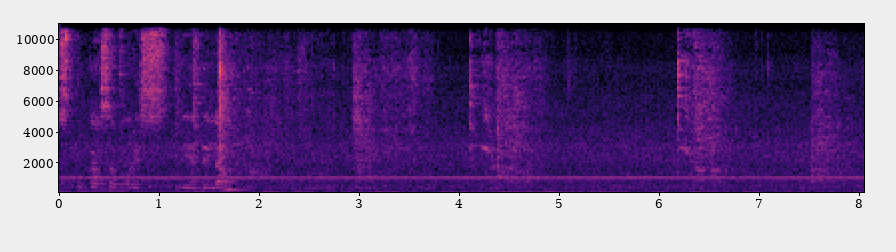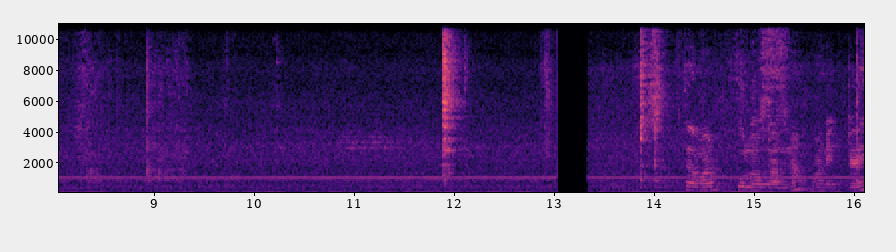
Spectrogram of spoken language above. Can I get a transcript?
আস্ত কাঁচামরিচ দিয়ে দিলাম। আমার পোলাও রান্না অনেকটাই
